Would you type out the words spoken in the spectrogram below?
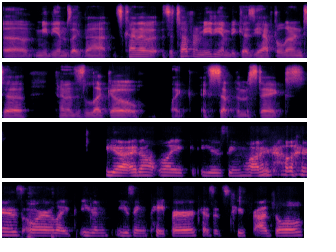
uh mediums like that? It's kind of it's a tougher medium because you have to learn to kind of just let go, like accept the mistakes. Yeah, I don't like using watercolors or like even using paper because it's too fragile.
